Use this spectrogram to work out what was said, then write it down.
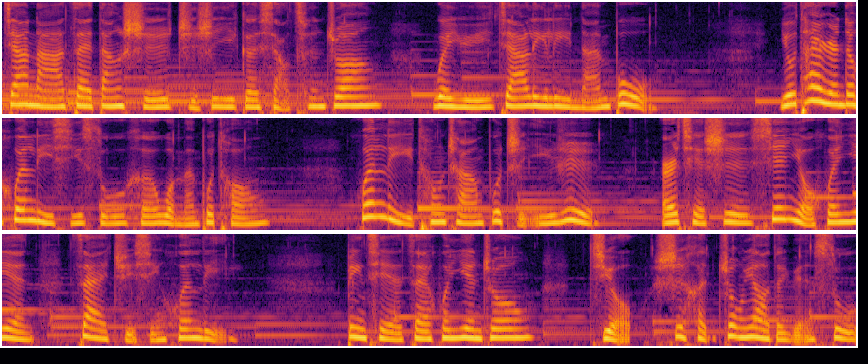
迦拿在当时只是一个小村庄，位于加利利南部。犹太人的婚礼习俗和我们不同，婚礼通常不止一日，而且是先有婚宴，再举行婚礼，并且在婚宴中，酒是很重要的元素，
